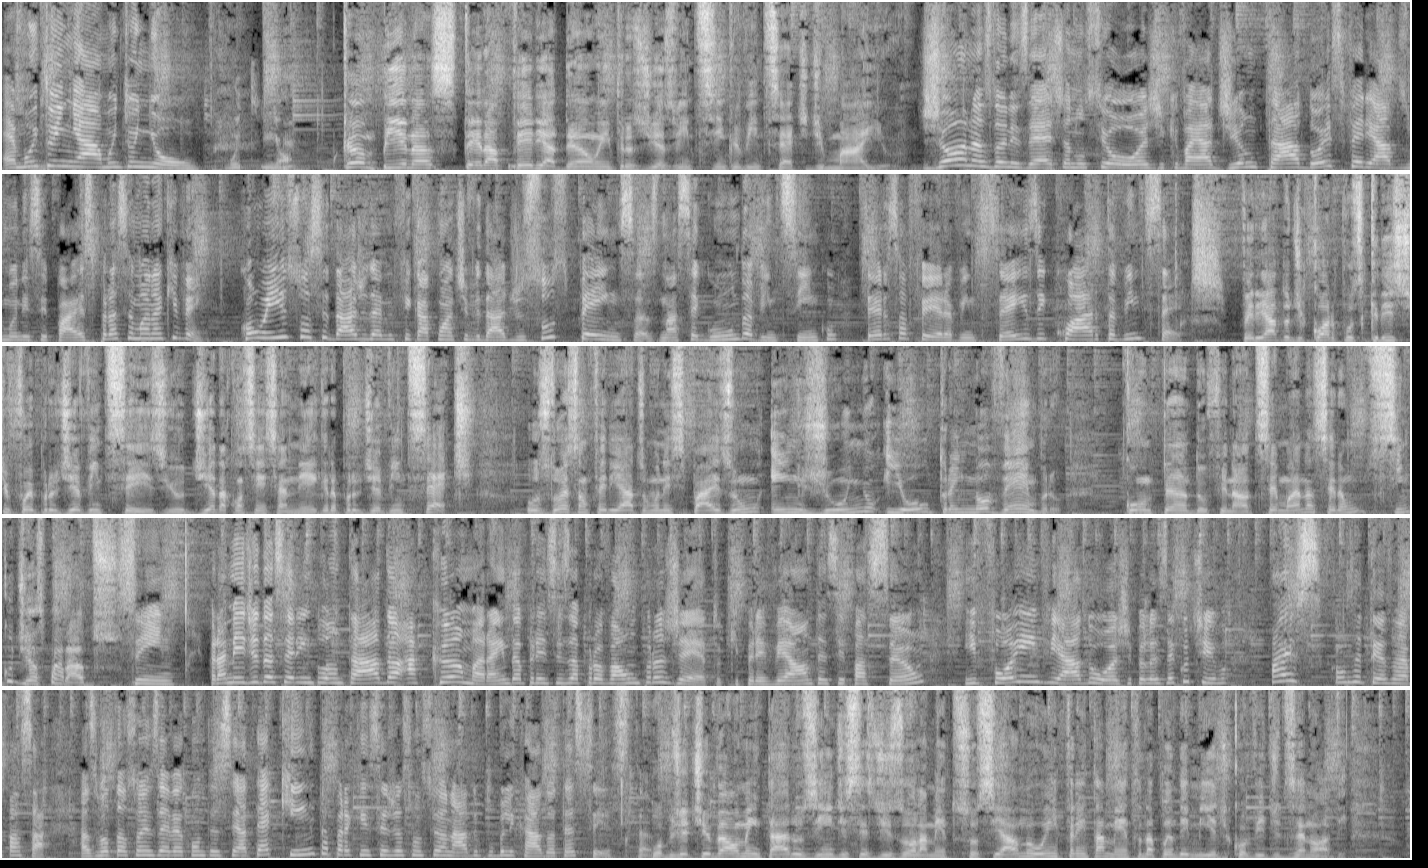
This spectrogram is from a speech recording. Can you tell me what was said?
É muito inhá, muito nhon. Muito nhó. Campinas terá feriadão entre os dias 25 e 27 de maio. Jonas Donizete anunciou hoje que vai adiantar dois feriados municipais para a semana que vem. Com isso, a cidade deve ficar com atividades suspensas na segunda, 25, terça-feira, 26 e quarta, 27. Feriado de Corpus Christi foi pro dia 26 e o Dia da Consciência Negra pro dia 27. Os dois são feriados municipais, um em junho e outro em novembro. Contando o final de semana, serão cinco dias parados. Sim. Para a medida ser implantada, a Câmara ainda precisa aprovar um projeto que prevê a antecipação e foi enviado hoje pelo Executivo, mas com certeza vai passar. As votações devem acontecer até quinta para que seja sancionado e publicado até sexta. O objetivo é aumentar os índices de isolamento social no enfrentamento da pandemia de Covid-19.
